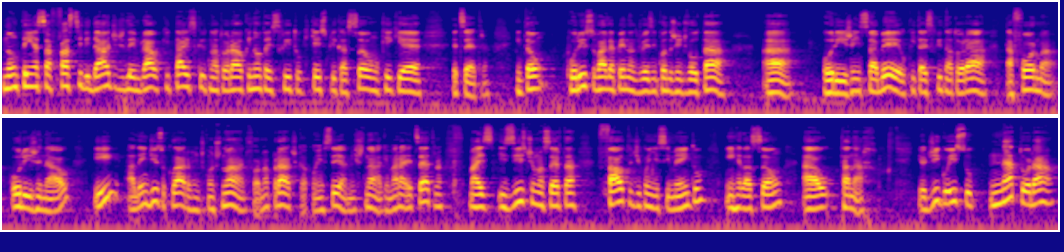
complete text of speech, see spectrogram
não tem essa facilidade de lembrar o que está escrito na Torá, o que não está escrito, o que é explicação, o que, que é, etc. Então, por isso vale a pena de vez em quando a gente voltar à origem, saber o que está escrito na Torá da forma original e, além disso, claro, a gente continuar de forma prática, conhecer a Mishnah, a Gemara, etc. Mas existe uma certa falta de conhecimento em relação ao Tanakh. Eu digo isso na Torá,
